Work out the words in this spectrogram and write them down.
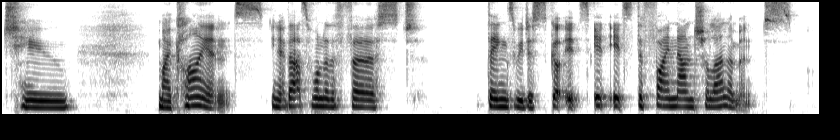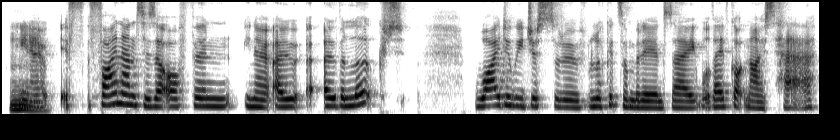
to my clients, you know, that's one of the first things we discuss. It's it, it's the financial elements. Mm. You know, if finances are often you know o- overlooked why do we just sort of look at somebody and say, well, they've got nice hair?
